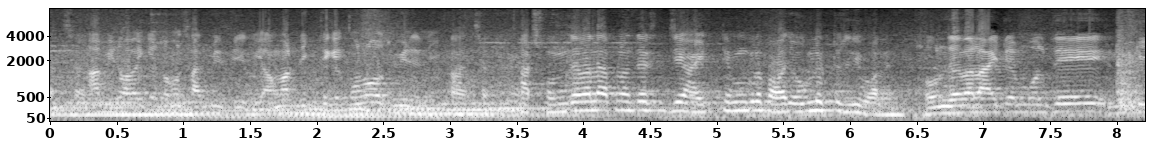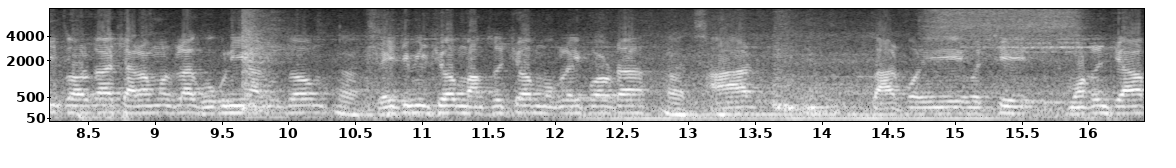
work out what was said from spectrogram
আচ্ছা। আমি সবাইকে তখন সার্ভিস দিয়ে দিই। আমার দিক থেকে কোনো অসুবিধা নেই। আচ্ছা। আর সন্ধ্যেবেলা আপনাদের যে আইটেমগুলো পাওয়া যায় ওগুলো একটু যদি বলেন। সন্ধ্যেবেলা আইটেম বলতে রুটি তরকা চানা মশলা ঘুগনি আলুর দম হ্যাঁ। ভেজিটেবিল চপ মাংস চপ মোগলাই পরোটা আচ্ছা। আর তারপরে হচ্ছে মটন চাপ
